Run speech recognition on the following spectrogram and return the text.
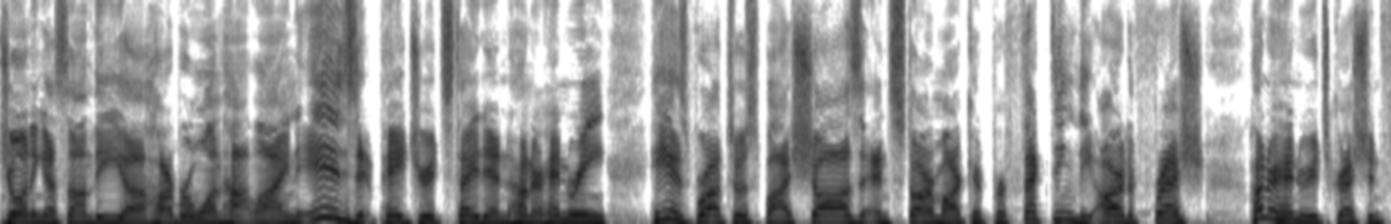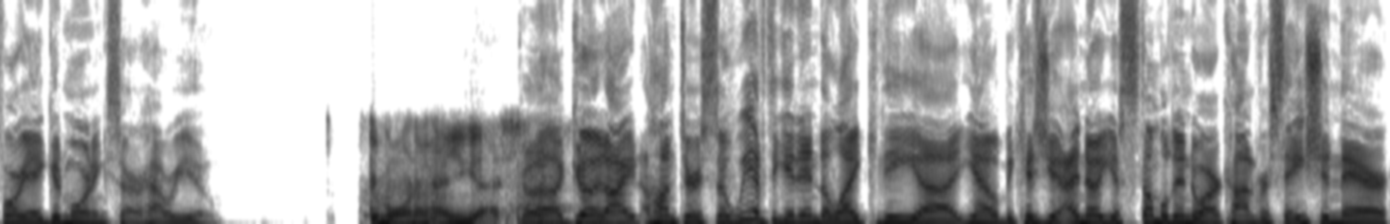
Joining us on the uh, HarborOne hotline is Patriots tight end Hunter Henry. He is brought to us by Shaw's and Star Market, perfecting the art of fresh. Hunter Henry, it's Christian Fauria. Good morning, sir. How are you? Good morning. How you guys? Good. Uh, good. All right, Hunter. So we have to get into like the, uh, you know, because you, I know you stumbled into our conversation there.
